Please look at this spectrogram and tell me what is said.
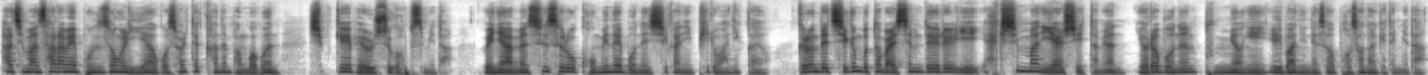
하지만 사람의 본성을 이해하고 설득하는 방법은 쉽게 배울 수가 없습니다. 왜냐하면 스스로 고민해 보는 시간이 필요하니까요. 그런데 지금부터 말씀드릴 이 핵심만 이해할 수 있다면 여러분은 분명히 일반인에서 벗어나게 됩니다.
